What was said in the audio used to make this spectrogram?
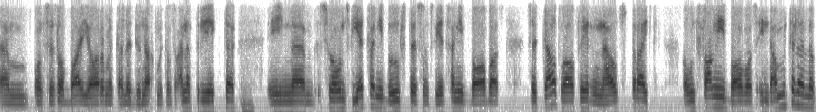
Ehm um, ons is al baie jare met hulle doenig met ons ander projekte hmm. en ehm um, so ons weet van die behoeftes, ons weet van die babas. So Child Welfare Nelspruit ontvang die babas en dan moet hulle hulle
